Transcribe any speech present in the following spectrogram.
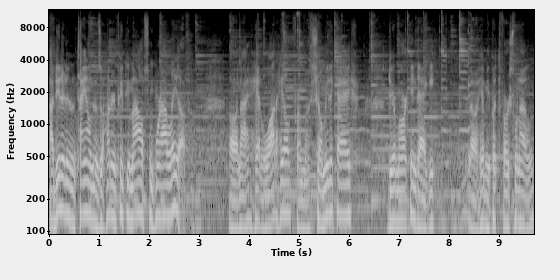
I did it in a town that was 150 miles from where I live. Uh, and I had a lot of help from uh, Show Me the Cache, Deermark and Daggy. Uh, helped me put the first one on.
